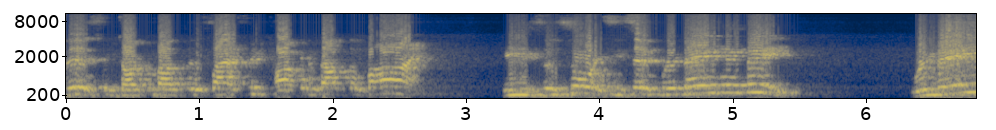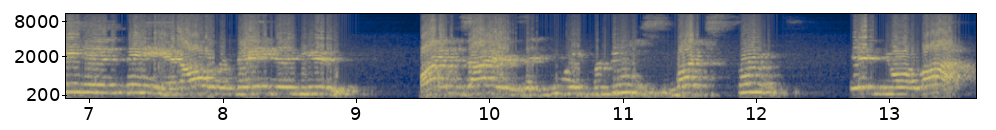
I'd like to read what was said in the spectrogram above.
this. We talked about this last week, talking about the vine. He's the source. He said, Remain in me. Remain in me, and I'll remain in you. My desire is that you would produce much fruit in your lives.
